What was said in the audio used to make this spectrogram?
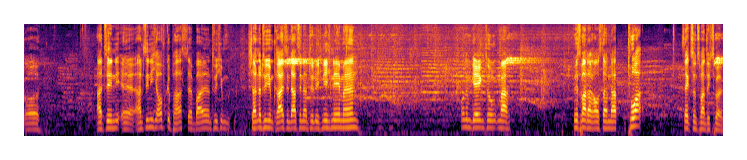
Oh. Hat sie, äh, hat sie nicht aufgepasst. Der Ball natürlich im, stand natürlich im Kreis, den darf sie natürlich nicht nehmen. Und im Gegenzug macht Bismarck daraus dann das Tor 26-12.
